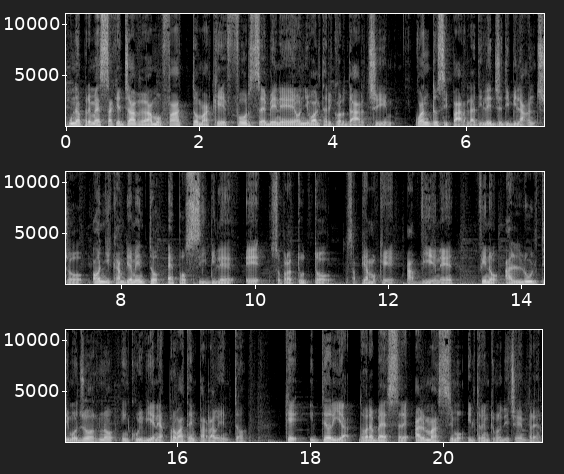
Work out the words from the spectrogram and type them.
Una premessa che già avevamo fatto ma che forse è bene ogni volta ricordarci. Quando si parla di legge di bilancio, ogni cambiamento è possibile e soprattutto sappiamo che avviene fino all'ultimo giorno in cui viene approvata in Parlamento, che in teoria dovrebbe essere al massimo il 31 dicembre.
